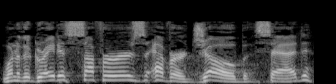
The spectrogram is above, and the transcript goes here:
One of the greatest sufferers ever, Job, said,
